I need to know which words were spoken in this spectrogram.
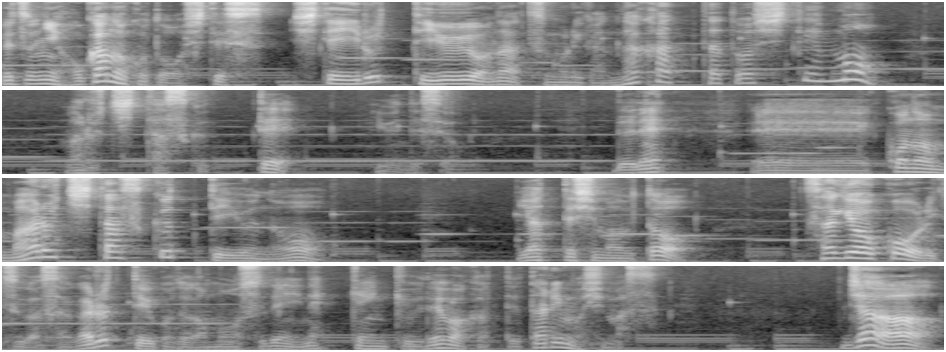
別に他のことをしてしているっていうようなつもりがなかったとしてもマルチタスクって言うんですよ。でね、えーこのマルチタスクっていうのをやってしまうと作業効率が下がるっていうことがもうすでにね研究で分かってたりもします。じゃあ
